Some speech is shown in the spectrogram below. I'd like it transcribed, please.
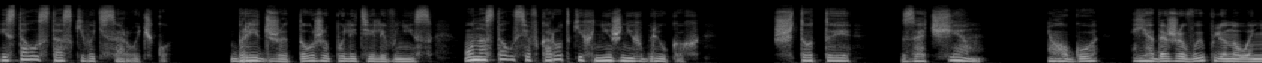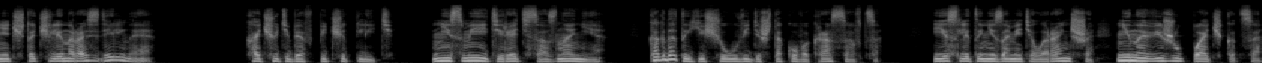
и стал стаскивать сорочку. Бриджи тоже полетели вниз. Он остался в коротких нижних брюках — «Что ты... Зачем?» «Ого, я даже выплюнула нечто членораздельное». «Хочу тебя впечатлить. Не смей терять сознание. Когда ты еще увидишь такого красавца? Если ты не заметила раньше, ненавижу пачкаться.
